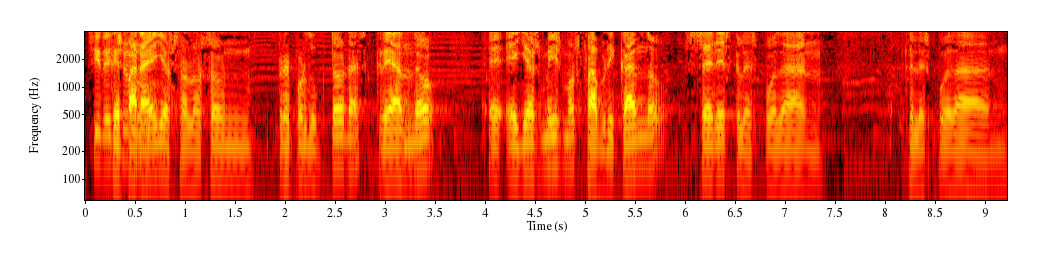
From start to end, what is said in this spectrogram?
Sí, de que hecho, para ellos solo son reproductoras, creando eh, ellos mismos, fabricando seres que les puedan que les puedan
